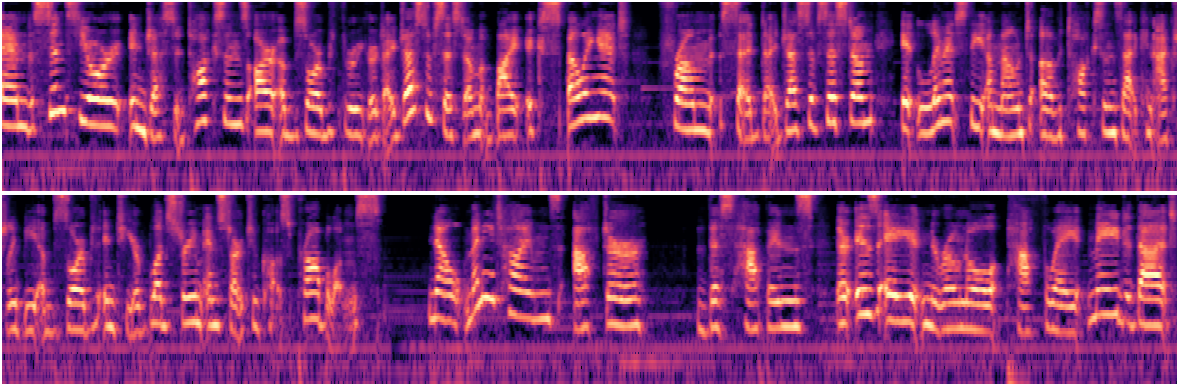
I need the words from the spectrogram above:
And since your ingested toxins are absorbed through your digestive system, by expelling it from said digestive system, it limits the amount of toxins that can actually be absorbed into your bloodstream and start to cause problems. Now, many times after this happens, there is a neuronal pathway made that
